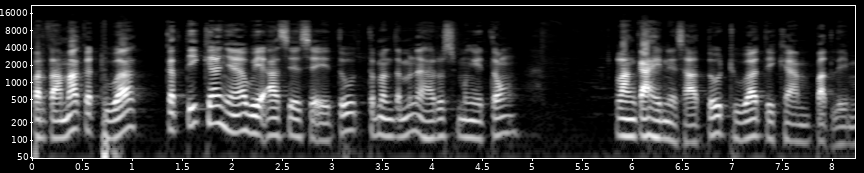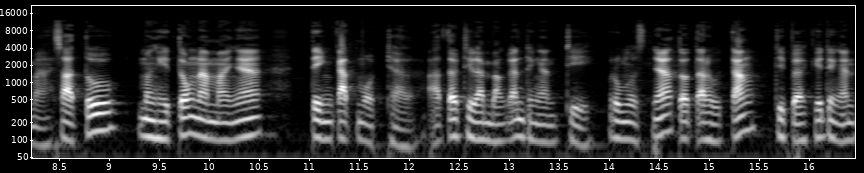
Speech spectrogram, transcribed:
pertama, kedua, ketiganya WACC itu teman-teman harus menghitung langkah ini. Satu, dua, tiga, empat, lima. Satu, menghitung namanya tingkat modal atau dilambangkan dengan D. Rumusnya total hutang dibagi dengan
